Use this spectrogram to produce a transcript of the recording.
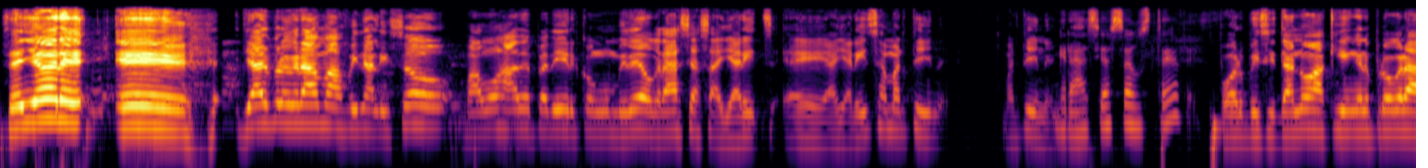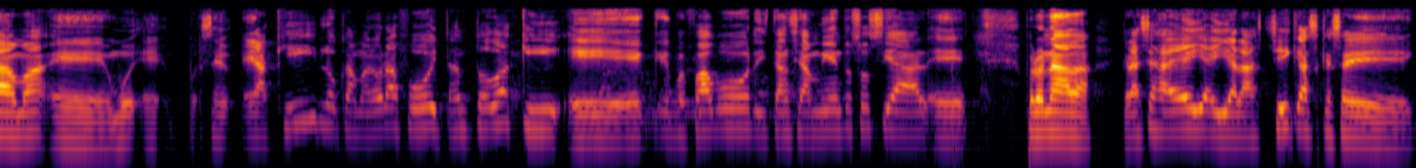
Señores, eh, ya el programa finalizó. Vamos a despedir con un video. Gracias a, Yaritz, eh, a Yaritza Martínez, Martínez Gracias a ustedes. por visitarnos aquí en el programa. Eh, muy- eh, pues, eh, aquí los camarógrafos hoy están todos aquí. eh, que por favor, distanciamiento social. eh, pero nada, gracias a ella y a las chicas que se...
